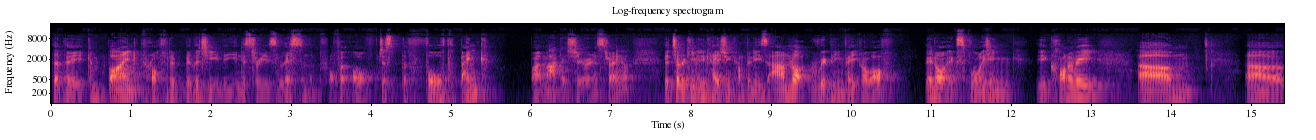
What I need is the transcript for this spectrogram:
that the combined profitability of the industry is less than the profit of just the fourth bank by market share in Australia. The telecommunication companies are not ripping people off, they're not exploiting the economy. Um, uh,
